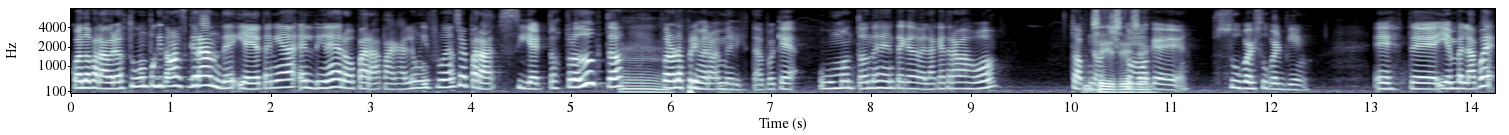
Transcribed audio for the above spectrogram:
Cuando Palabreo estuvo un poquito más grande y ella tenía el dinero para pagarle un influencer para ciertos productos, Mm. fueron los primeros en mi lista porque hubo un montón de gente que de verdad que trabajó top notch, Sí, sí, como sí. que súper, súper bien. Este, y en verdad, pues,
